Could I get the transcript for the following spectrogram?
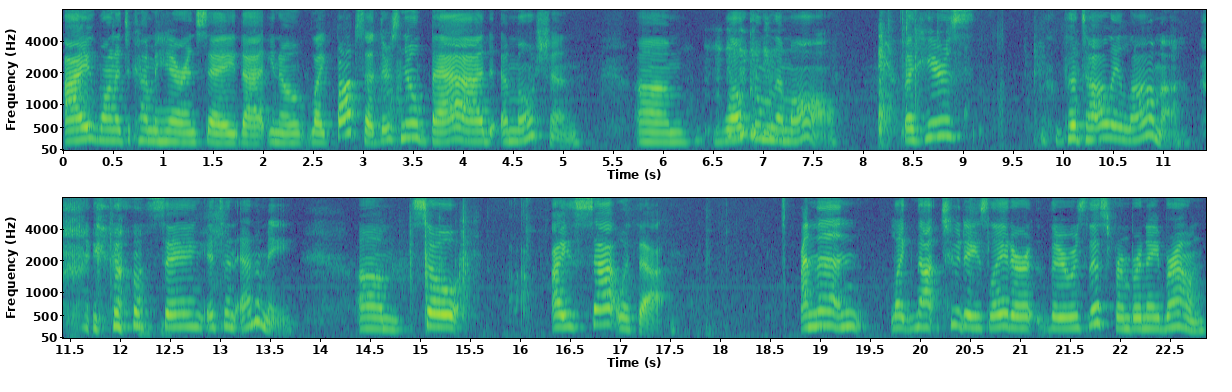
I wanted to come here and say that, you know, like Bob said, there's no bad emotion. Um, welcome them all. But here's the Dalai Lama, you know, saying it's an enemy. Um, so I sat with that. And then, like not two days later, there was this from Brene Brown.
